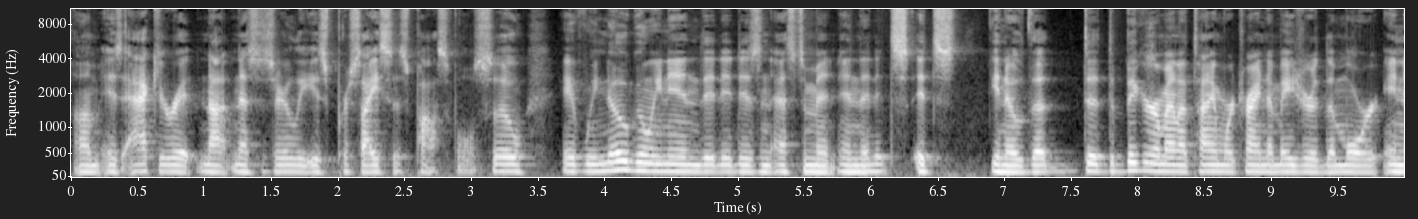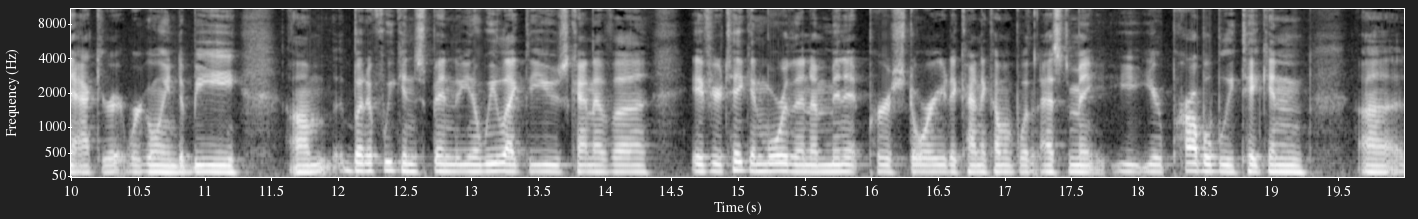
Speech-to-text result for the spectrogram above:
um, as accurate, not necessarily as precise as possible. So if we know going in that it is an estimate and that it's it's you know the, the, the bigger amount of time we're trying to measure the more inaccurate we're going to be. Um, but if we can spend you know we like to use kind of a if you're taking more than a minute per story to kind of come up with an estimate you're probably taking uh,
